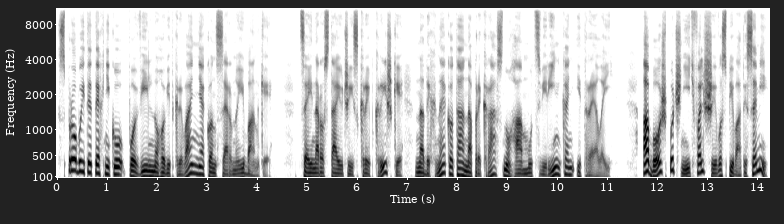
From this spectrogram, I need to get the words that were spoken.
Спробуйте техніку повільного відкривання консервної банки. Цей наростаючий скрип кришки надихне кота на прекрасну гамму цвірінькань і трелей. Або ж почніть фальшиво співати самі.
